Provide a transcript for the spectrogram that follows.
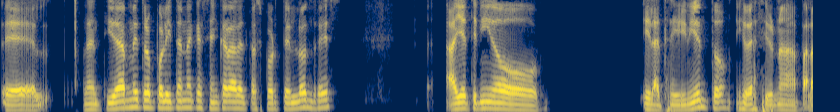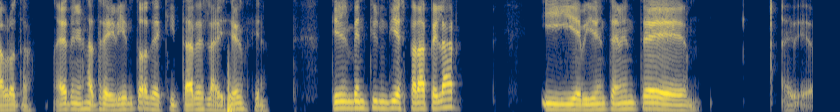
la entidad metropolitana que se encarga del transporte en Londres, haya tenido el atrevimiento, iba a decir una palabrota, haya tenido el atrevimiento de quitarles la licencia. Tienen 21 días para apelar y evidentemente eh,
